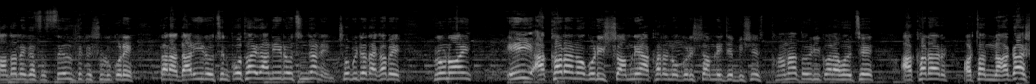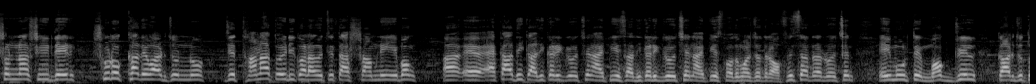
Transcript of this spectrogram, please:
কাঁদানে গ্যাসের সেল থেকে শুরু করে তারা দাঁড়িয়ে রয়েছেন। কোথায় দাঁড়িয়ে রয়েছেন জানেন? ছবিটা দেখাবে প্রণয়। এই আখাড়া নগরীর সামনে, আখাড়া নগরীর সামনে যে বিশেষ থানা তৈরি করা হয়েছে, আখাড়ার অর্থাৎ নাগা সন্ন্যাসীদের সুরক্ষা দেওয়ার জন্য যে থানা তৈরি করা হয়েছে তার সামনে এবং একাধিক আধিকারিক রয়েছেন, আইপিএস আধিকারিক রয়েছেন, আইপিএস পদমর্যাদার অফিসাররা রয়েছেন। এই মুহূর্তে মক ড্রিল কার্যত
